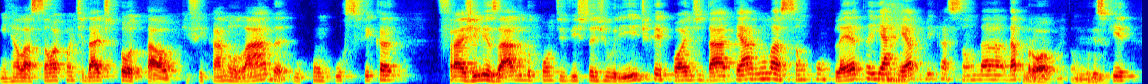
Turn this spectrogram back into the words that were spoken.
em relação à quantidade total que fica anulada, o concurso fica fragilizado do ponto de vista jurídico e pode dar até a anulação completa e a uhum. reaplicação da, da prova. Então, por isso uhum. que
